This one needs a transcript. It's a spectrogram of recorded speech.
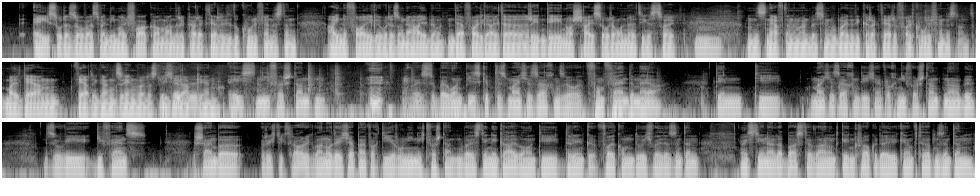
Ace oder sowas, wenn die mal vorkommen, andere Charaktere, die du cool findest, dann eine Folge oder so eine halbe und in der Folge, Alter, reden die eh nur Scheiße oder unnötiges Zeug. Mhm. Und es nervt dann immer ein bisschen, wobei du die Charaktere voll cool findest und mal deren Werdegang sehen würdest, wie Ich die abgehen. Ace nie verstanden. Weißt du, bei One Piece gibt es manche Sachen so vom Fandom her, den die manche Sachen, die ich einfach nie verstanden habe, so wie die Fans scheinbar richtig traurig waren oder ich habe einfach die Ironie nicht verstanden, weil es denen egal war und die drehen vollkommen durch, weil das sind dann, als die in Alabasta waren und gegen Crocodile gekämpft haben, sind dann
